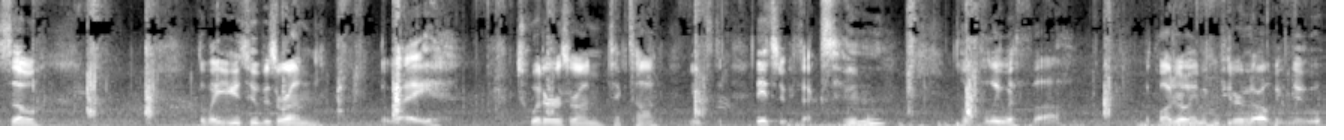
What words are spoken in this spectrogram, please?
So, the way YouTube is run, the way Twitter is run, TikTok needs to, needs to be fixed. Hmm? Hopefully, with uh, the quadrillion computer, there'll be new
